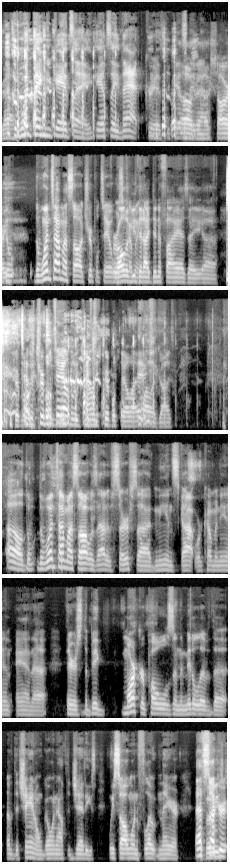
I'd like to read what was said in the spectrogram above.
the one thing you can't say. You can't say that, Chris. You can't oh say that. gosh, sorry. The, the one time I saw a triple tail For was all of coming, you that identify as a uh, triple, As a triple tail. mentally challenged triple tail, I apologize. Oh, the the one time I saw it was out of Surfside. Me and Scott were coming in, and uh, there's the big marker poles in the middle of the of the channel going out the jetties. We saw one floating there. That The buoys? sucker,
